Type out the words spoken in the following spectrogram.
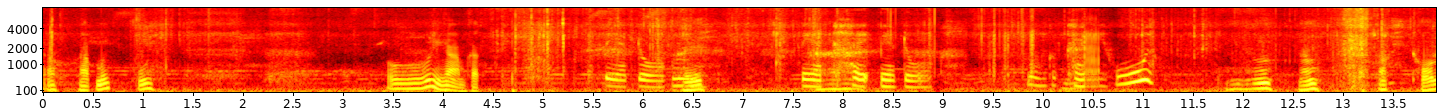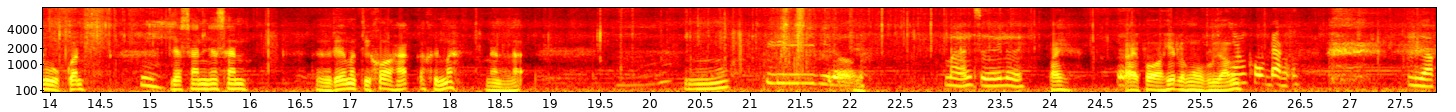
เอาหักมึงอุ้ยโอ้ยงามครับแปดดอกเฮ้นี่ยแปดไข่แปดดอกรวมกับไข่หูยอืมเอาเอาถอลูกก่อนนี่อย่าสั่นอย่าสั่นเออเดี๋ยวมันตีข้อหักก็ขึ้นมานั่นละ อืมพี่พี่ดอกหมานซื้อเลยไปไอพอเฮ็ดละโงกเหลืองยังครบดังเหลือก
